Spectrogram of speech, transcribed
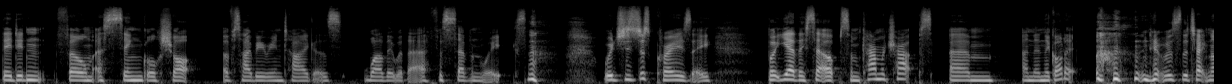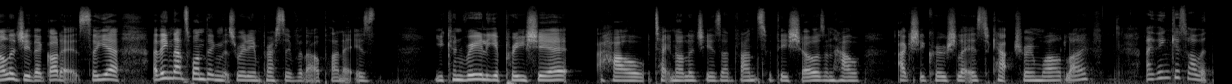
they didn't film a single shot of Siberian tigers while they were there for seven weeks, which is just crazy. But yeah, they set up some camera traps um, and then they got it. and it was the technology that got it. So yeah, I think that's one thing that's really impressive with our planet is you can really appreciate how technology is advanced with these shows and how actually crucial it is to capturing wildlife. I think as well with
